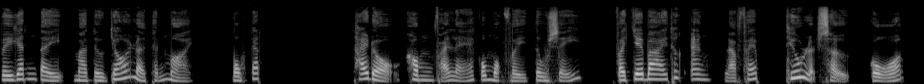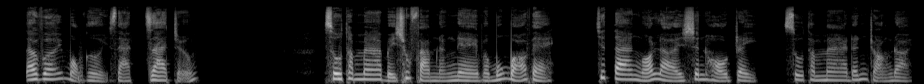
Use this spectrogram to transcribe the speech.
Vì ganh tị mà từ chối lời thỉnh mời một cách thái độ không phải lẽ của một vị tu sĩ và chê bai thức ăn là phép thiếu lịch sự của đối với một người gia, gia trưởng. Sutama bị xúc phạm nặng nề và muốn bỏ về. Chitta ngỏ lời xin hộ trì Sutama đến trọn đời,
